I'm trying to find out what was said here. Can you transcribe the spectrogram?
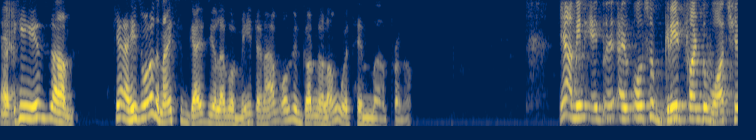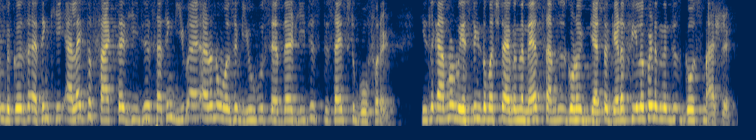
yeah. he is, um, yeah, he's one of the nicest guys you'll ever meet, and I've always gotten along with him, uh, Pranav. Yeah, I mean, it, it, also great fun to watch him because I think he. I like the fact that he just. I think you. I, I, don't know. Was it you who said that he just decides to go for it? He's like, I'm not wasting too much time in the nets. I'm just going to get to get a feel of it and then just go smash it.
